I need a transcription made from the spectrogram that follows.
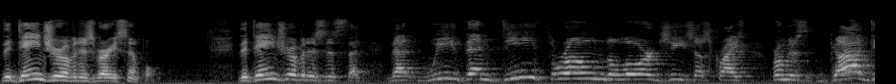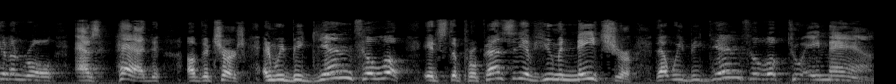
The danger of it is very simple. The danger of it is this that, that we then dethrone the Lord Jesus Christ from his God given role as head of the church. And we begin to look, it's the propensity of human nature that we begin to look to a man,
